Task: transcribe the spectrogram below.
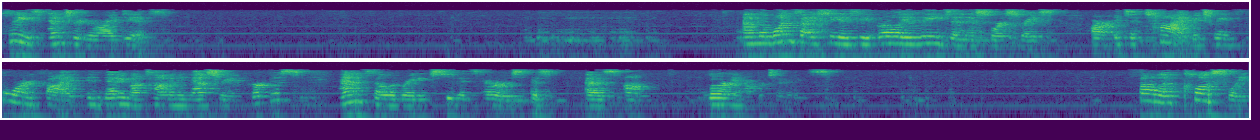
Please enter your ideas. And the ones I see as the early leads in this horse race are it's a tie between four and five, embedding autonomy, mastery, and purpose, and celebrating students' errors as, as um, learning opportunities. Followed closely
